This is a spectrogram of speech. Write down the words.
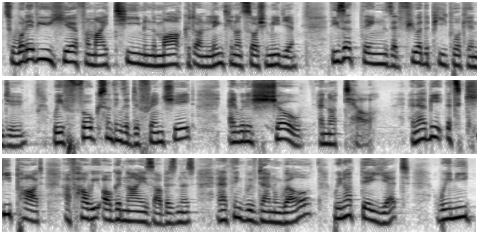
So, whatever you hear from my team in the market, on LinkedIn, on social media, these are things that few other people can do. We focus on things that differentiate and we're going to show and not tell. And that'll be that's a key part of how we organize our business. And I think we've done well. We're not there yet. We need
